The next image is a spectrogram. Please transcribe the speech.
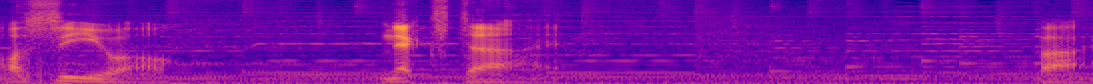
I'll see you all next time. Bye.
